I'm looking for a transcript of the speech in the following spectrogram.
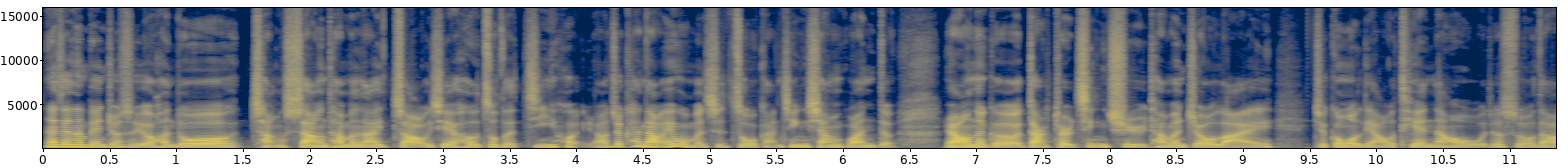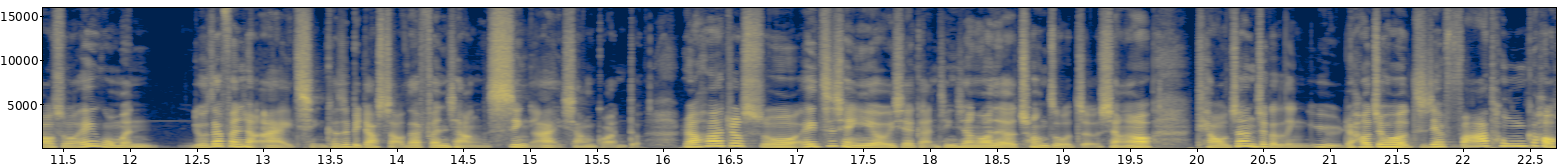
那在那边就是有很多厂商他们来找一些合作的机会，然后就看到哎我们是做感情相关的，然后那个 Doctor 情趣他们就来就跟我聊天，然后我就说到说哎我们。有在分享爱情，可是比较少在分享性爱相关的。然后他就说：“诶，之前也有一些感情相关的创作者想要挑战这个领域，然后最后直接发通告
